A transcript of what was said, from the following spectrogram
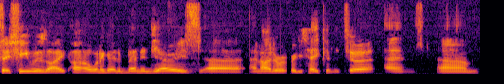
so she was like, "Oh, I want to go to Ben and Jerry's," uh, and I'd already taken the tour, and um,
